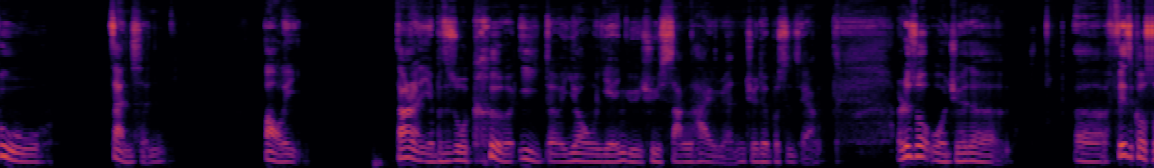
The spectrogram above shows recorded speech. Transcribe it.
不赞成暴力，当然也不是说刻意的用言语去伤害人，绝对不是这样，而是说我觉得，呃，physical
